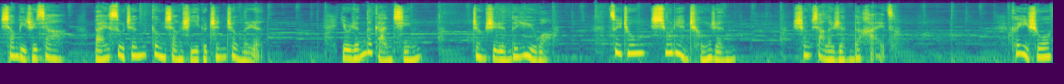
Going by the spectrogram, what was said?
相比之下，白素贞更像是一个真正的人，有人的感情，正是人的欲望。最终修炼成人，生下了人的孩子。可以说，《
